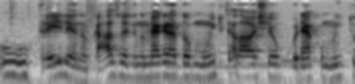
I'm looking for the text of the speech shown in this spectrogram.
o trailer, no caso, ele não me agradou muito, sei lá, eu achei o boneco muito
